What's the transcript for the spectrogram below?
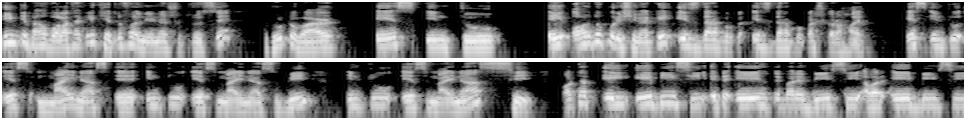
তিনটি বাহু বলা থাকলে ক্ষেত্রফল নির্ণয়ের সূত্র হচ্ছে রুট ওভার এস ইন্টু এই অর্ধ পরিসীমাকে এস দ্বারা এস দ্বারা প্রকাশ করা হয়। S into S minus A into S minus B into S minus C অর্থাৎ এই এ বি সি এটা এ হতে পারে বি সি আবার A B C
